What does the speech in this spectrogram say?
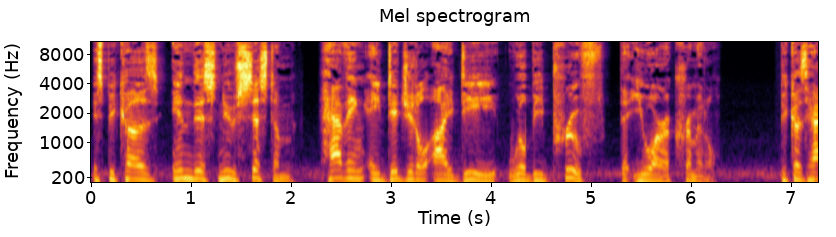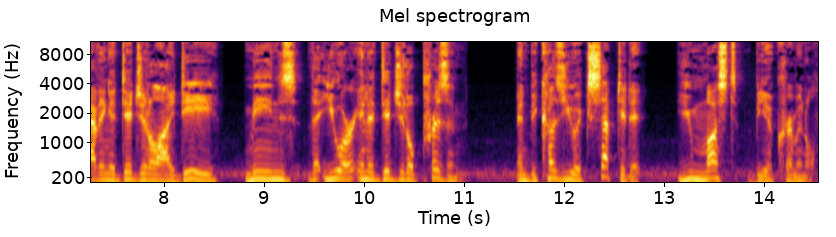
is because in this new system, having a digital ID will be proof that you are a criminal. Because having a digital ID means that you are in a digital prison. And because you accepted it, you must be a criminal.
